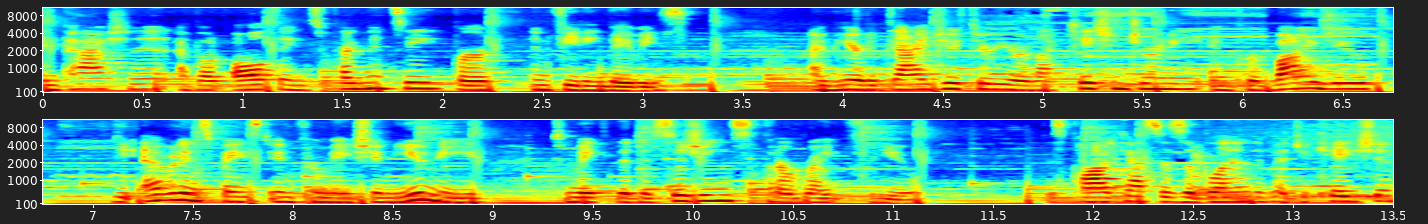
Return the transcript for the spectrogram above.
and passionate about all things pregnancy, birth, and feeding babies. I'm here to guide you through your lactation journey and provide you the evidence based information you need to make the decisions that are right for you. This podcast is a blend of education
